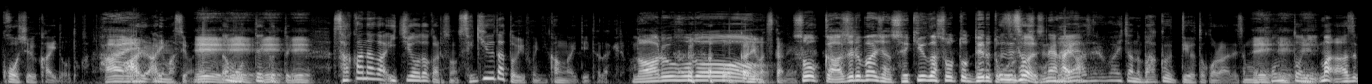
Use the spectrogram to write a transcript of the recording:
甲州街道とか、はい、あるありますよね。えー、持っていくという、えーえー、魚が一応だからその石油だというふうに考えていただければ。なるほど。わかりますかね。そうか、アゼルバイジャン石油が相当出るところですね。そうですね。はい。アゼルバイジャンのバクーっていうところはですね、もう本当に、まあアゼ、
